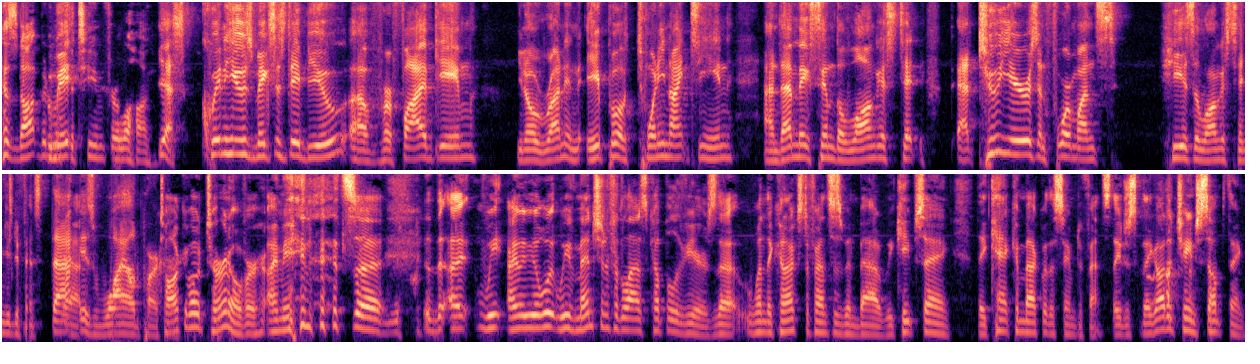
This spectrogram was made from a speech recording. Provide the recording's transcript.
has not been with made- the team for long. Yes, Quinn Hughes makes his debut uh, for five game, you know, run in April of 2019, and that makes him the longest te- at two years and four months. He is the longest tenured defense. That is Yeah. wild, Parker. Talk about turnover. I mean, it's uh, the, I, we I, mean, we've mentioned for the last couple of years that when the Canucks defense has been bad, we keep saying they can't come back with the same defense. They just they got to change something.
